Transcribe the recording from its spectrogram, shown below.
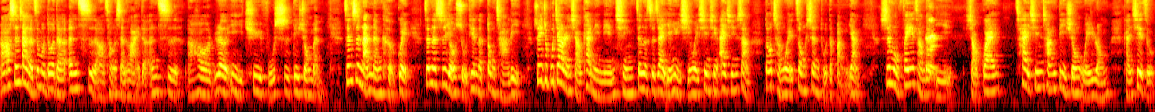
然后身上有这么多的恩赐啊，从神来的恩赐，然后乐意去服侍弟兄们，真是难能可贵。真的是有属天的洞察力，所以就不叫人小看你年轻，真的是在言语、行为、信心、爱心上都成为众圣徒的榜样。师母非常的以小乖蔡新昌弟兄为荣，感谢主。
